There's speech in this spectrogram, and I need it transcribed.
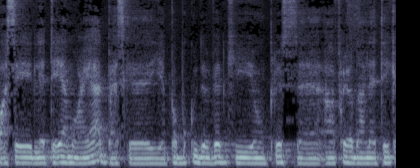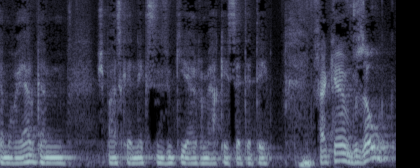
passer l'été à Montréal parce qu'il n'y a pas beaucoup de villes qui ont plus euh, à offrir dans l'été qu'à Montréal, comme je pense que Nick Suzuki a remarqué cet été. Fait que vous autres,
